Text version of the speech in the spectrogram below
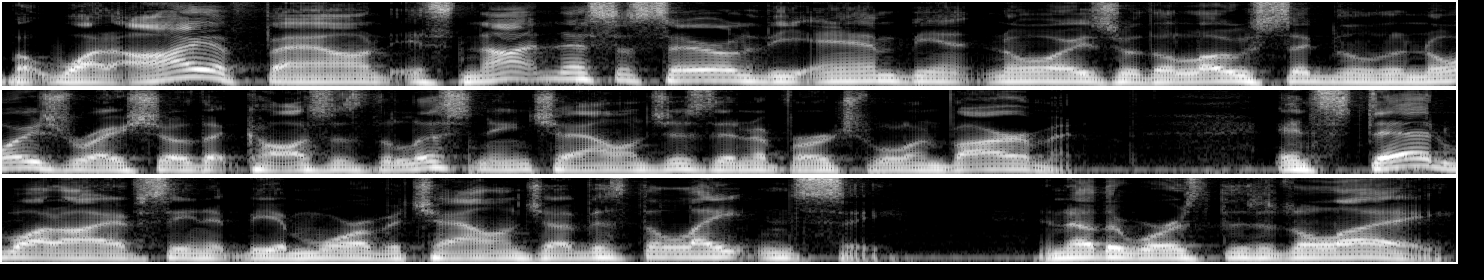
But what I have found, it's not necessarily the ambient noise or the low signal to noise ratio that causes the listening challenges in a virtual environment. Instead, what I have seen it be more of a challenge of is the latency. In other words, the delay.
